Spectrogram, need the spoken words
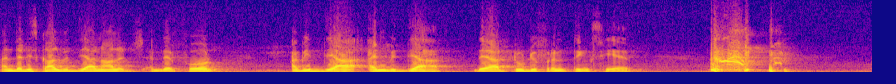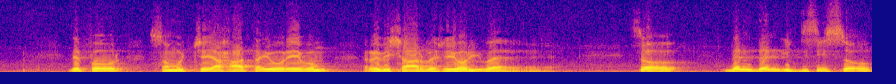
And that is called Vidya knowledge. And therefore, Avidya and Vidya They are two different things here. Therefore, Samuchayaha Tayorevam Ravi Sharvaryor So, then, then if this is so,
